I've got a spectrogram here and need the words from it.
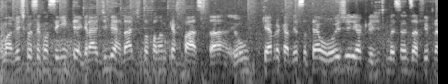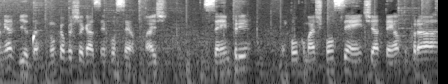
Uma vez que você consiga integrar de verdade, estou falando que é fácil, tá? Eu quebro a cabeça até hoje e acredito que vai ser um desafio para minha vida. Nunca vou chegar a 100%, mas sempre um pouco mais consciente e atento para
